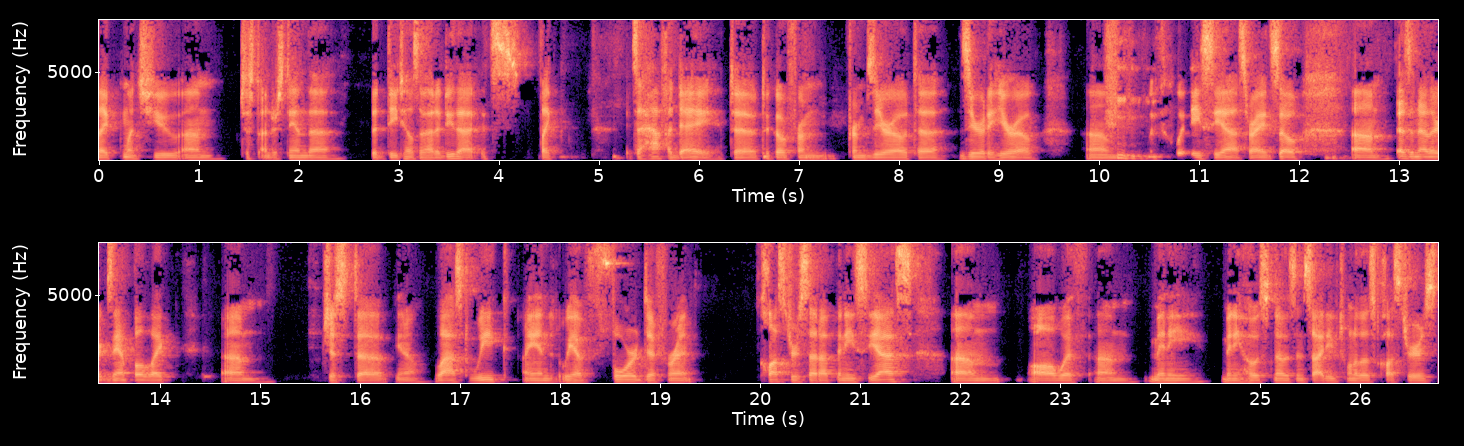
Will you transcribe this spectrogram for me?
like once you um, just understand the the details of how to do that, it's like it's a half a day to to go from from zero to zero to hero um, with, with, ECS, right? So, um, as another example, like um, just uh, you know, last week I ended. We have four different clusters set up in ECS, um, all with um, many many host nodes inside each one of those clusters.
